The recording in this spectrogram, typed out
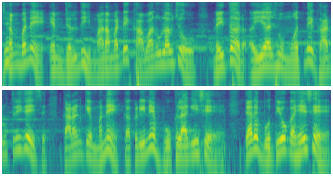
જેમ બને એમ જલ્દી મારા માટે ખાવાનું લાવજો. નહીતર અહીંયા જ હું મોતને ઘાટ ઉતરી જઈશ. કારણ કે મને કકડીને ભૂખ લાગી છે. ત્યારે ભૂતિયો કહે છે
